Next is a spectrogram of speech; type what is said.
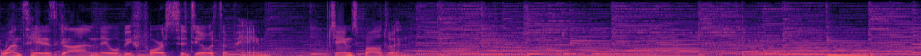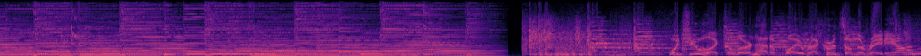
once hate is gone, they will be forced to deal with the pain. James Baldwin. Play records on the radio?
